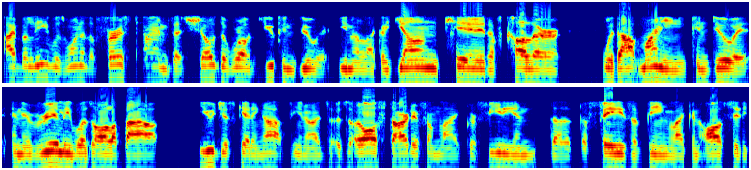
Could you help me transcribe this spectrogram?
I believe was one of the first times that showed the world you can do it. You know, like a young kid of color without money can do it, and it really was all about you just getting up. You know, it's, it's all started from like graffiti and the the phase of being like an all city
